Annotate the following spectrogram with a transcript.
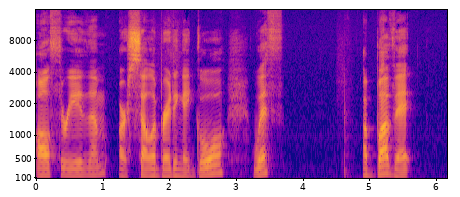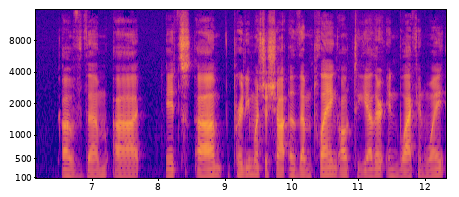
all three of them are celebrating a goal with above it of them uh, it's um, pretty much a shot of them playing all together in black and white,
